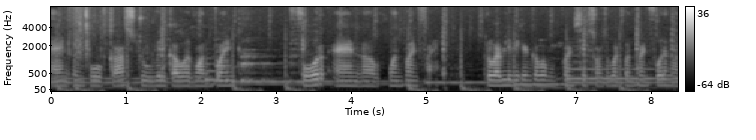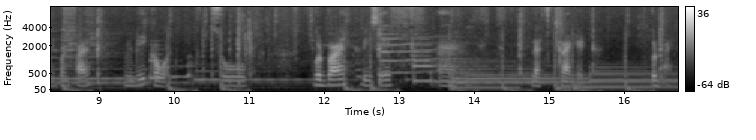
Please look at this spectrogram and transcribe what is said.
and in podcast 2 we'll cover 1.4 and uh, 1.5 probably we can cover 1.6 also but 1.4 and 1.5 will be covered so goodbye be safe and let's crack it. Goodbye.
